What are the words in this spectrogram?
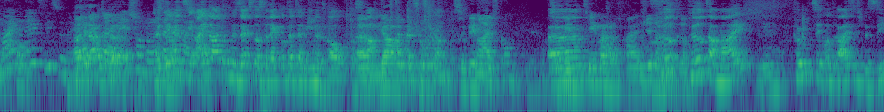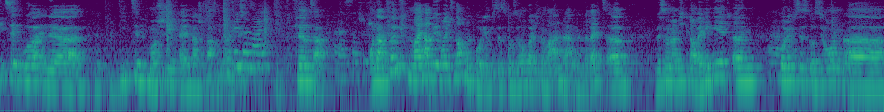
Meine Mails liest du nicht. Ah, danke. Deswegen jetzt die Einladung, wir setzen das direkt unter Termine drauf. Das Ähm, macht ja. bestimmt der Florian. Zu dem, Nein. zu dem Ähm, Thema noch ein. Vierter. Vier- 4. Mai, Hm. 15.30 Uhr bis 17 Uhr in der DITIB-Moschee Feldner Straße. Wie viel Mai? 4. Und am 5. Mai haben wir übrigens noch eine Podiumsdiskussion, wollte ich nochmal anmerken. Dann direkt ähm, wissen wir noch nicht genau, wer hingeht. Ähm, Podiumsdiskussion äh,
